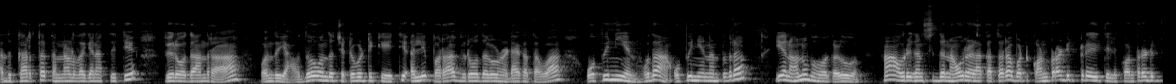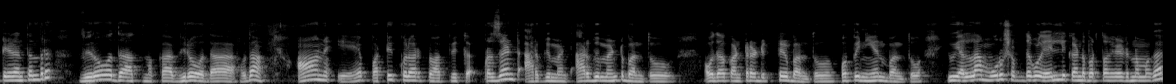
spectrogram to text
ಅದಕ್ಕೆ ಅರ್ಥ ಕನ್ನಡದಾಗ ಏನಾಗ್ತೈತಿ? ವಿರೋಧ ಅಂದ್ರೆ ಒಂದು ಯಾವುದೋ ಒಂದು ಚಟುವಟಿಕೆ ಐತಿ, ಅಲ್ಲಿ ಪರ ವಿರೋಧಗಳು ನಡೆಯಕತ್ತಾವ. ಒಪಿನಿಯನ್ ಹೌದಾ? ಒಪಿನಿಯನ್ ಅಂತಂದ್ರೆ ಏನು ಅನುಭವಗಳು? ಹಾಂ, ಅವ್ರಿಗೆ ಅನ್ಸಿದ್ದನ್ನು ನಾವು ಹೇಳಕತ್ತಾರ ಬಟ್ ಕಾಂಟ್ರಾಡಿಕ್ಟ್ರಿ ಐತಿ ಇಲ್ಲಿ. ಕಾಂಟ್ರಾಡಿಕ್ಟ್ರಿ ಅಂತಂದ್ರೆ ವಿರೋಧಾತ್ಮಕ, ವಿರೋಧ, ಹೌದಾ? On a particular topic present argument argument ಬಂತು, ಹೌದಾ ಕಾಂಟ್ರಾಡಿಕ್ಟರಿ ಬಂತು ಒಪಿನಿಯನ್ ಬಂತು, ಇವು ಎಲ್ಲ ಮೂರು ಶಬ್ದಗಳು ಎಲ್ಲಿ ಕಂಡು ಬರ್ತಾವೆ ಹೇಳ್ರಿ ನಮಗೆ?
